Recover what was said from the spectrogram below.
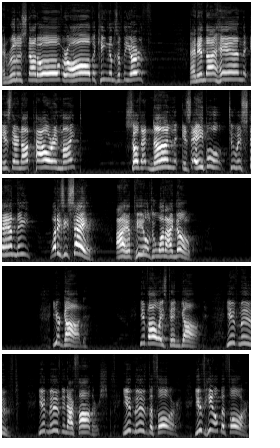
And rulest not over all the kingdoms of the earth? And in thy hand is there not power and might, so that none is able to withstand thee? What is he saying? I appeal to what I know. You're God. You've always been God. You've moved. You've moved in our fathers. You've moved before. You've healed before.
